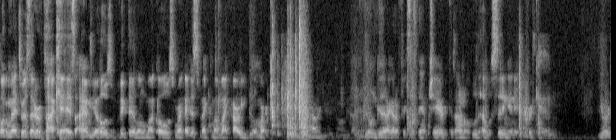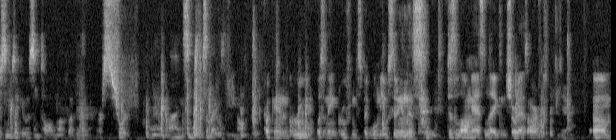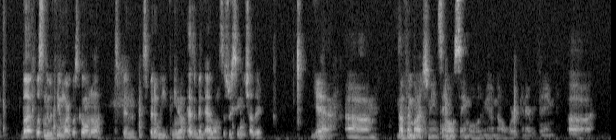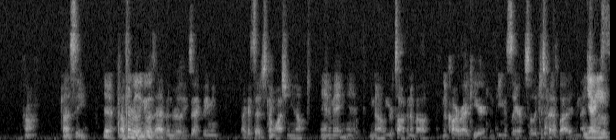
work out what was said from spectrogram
Welcome back to Et Cetera Podcast. I am your host, Victor, along with my co-host, Mark. I just smacked my mic. How are you doing, Mark? How are you doing? I'm doing good. I gotta fix this damn chair because I don't know who the hell was sitting in it. Freaking. Yours seems like it was some tall motherfucker or short. And mine seems like somebody was eating off of it. Fucking Gru, what's his name? Gru from Despicable Me was sitting in this. Just long ass legs and short ass arms. Yeah. Um, but what's new with you, Mark? What's going on? It's been it's been a week. You know, it hasn't been that long since we've seen each other. Yeah. Um, nothing much. I mean, same old, same old. You know, no work and everything. Uh, huh. trying to see. Yeah, nothing really new has happened. Really, exactly. I mean, like I said, just been watching, you know, anime, and you know, you were talking about the car ride here, the Demon Slayer episode that just passed by. And was,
